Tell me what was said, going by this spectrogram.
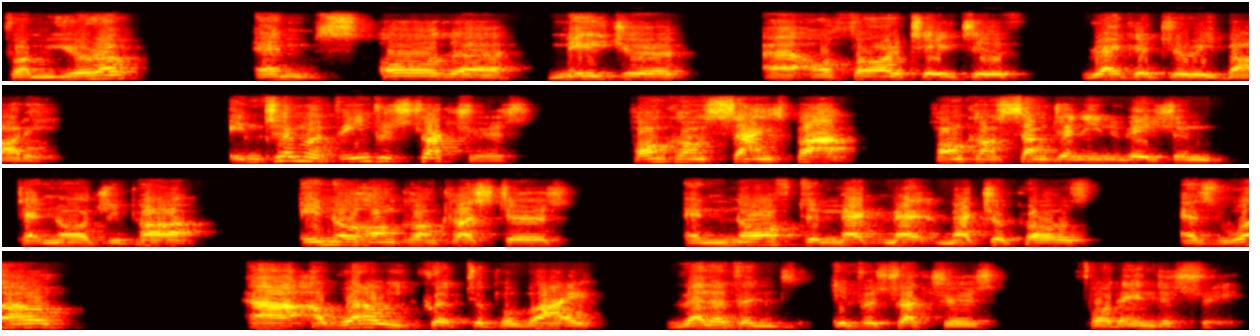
from Europe, and all the major uh, authoritative regulatory body. In terms of infrastructures, Hong Kong Science Park, Hong Kong Shenzhen Innovation Technology Park, Inno Hong Kong clusters, and North to Met- Met- Metropoles as well uh, are well equipped to provide relevant infrastructures for the industry.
